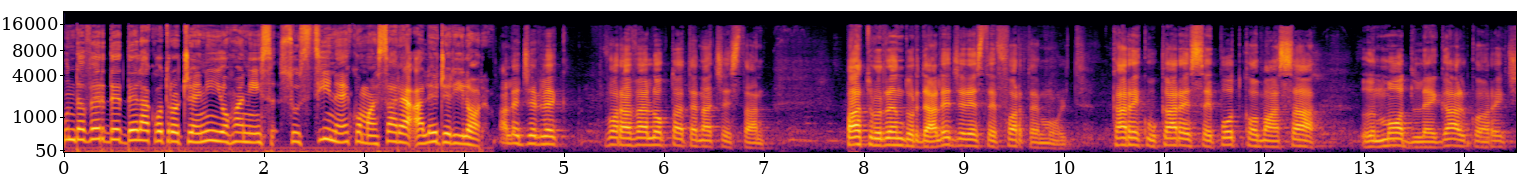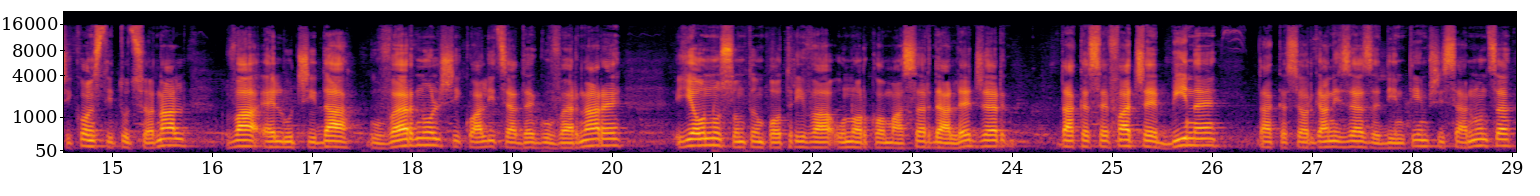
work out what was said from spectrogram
Undă Verde de la Cotroceni, Iohannis susține comasarea alegerilor. Alegerile vor avea loc toate în acest an. Patru rânduri de alegeri este foarte mult, care cu care se pot comasa în mod legal, corect și constituțional, va elucida guvernul și coaliția de guvernare. Eu nu sunt împotriva unor comasări de alegeri. Dacă se face bine, dacă se organizează din timp și se anunță,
